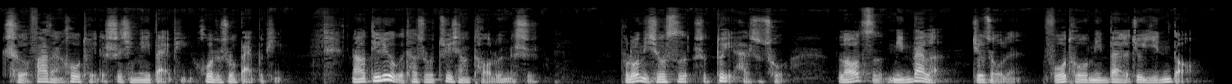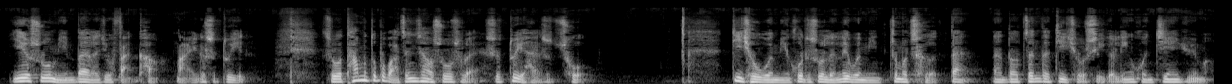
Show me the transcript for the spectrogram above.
扯发展后腿的事情没摆平，或者说摆不平。然后第六个，他说最想讨论的是，普罗米修斯是对还是错？老子明白了就走人，佛陀明白了就引导，耶稣明白了就反抗，哪一个是对的？说他们都不把真相说出来，是对还是错？地球文明或者说人类文明这么扯淡，难道真的地球是一个灵魂监狱吗？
